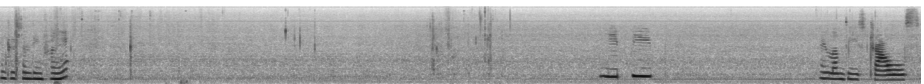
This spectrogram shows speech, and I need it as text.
You do something funny? Beep beep. I love these jowls.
